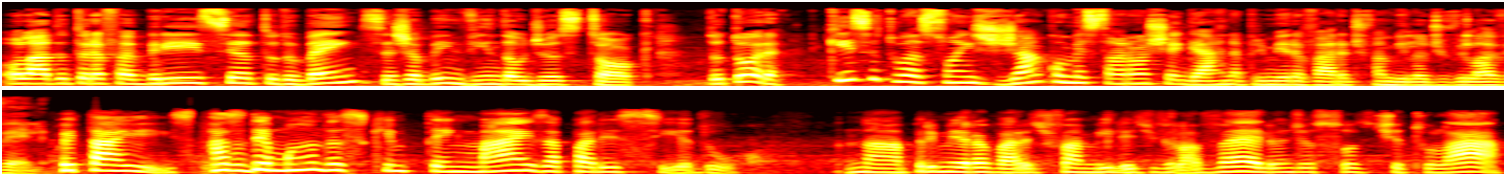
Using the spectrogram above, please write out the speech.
Olá, doutora Fabrícia, tudo bem? Seja bem-vinda ao Just Talk. Doutora, que situações já começaram a chegar na primeira vara de família de Vila Velha? Oi, Thaís. As demandas que têm mais aparecido na primeira vara de família de Vila Velha, onde eu sou titular,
